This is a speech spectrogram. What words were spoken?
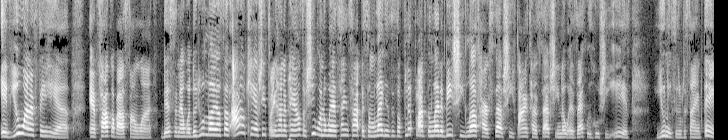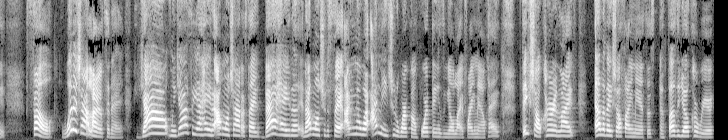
If you want to sit here and talk about someone, this and that, well, do you love yourself? I don't care if she's 300 pounds. If she want to wear a tank top and some leggings and some flip flops and let it be, she love herself. She finds herself. She know exactly who she is. You need to do the same thing. So, what did y'all learn today? Y'all, when y'all see a hater, I want y'all to say, bye, hater. And I want you to say, I you know what? I need you to work on four things in your life right now, okay? Fix your current life, elevate your finances, and further your career,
